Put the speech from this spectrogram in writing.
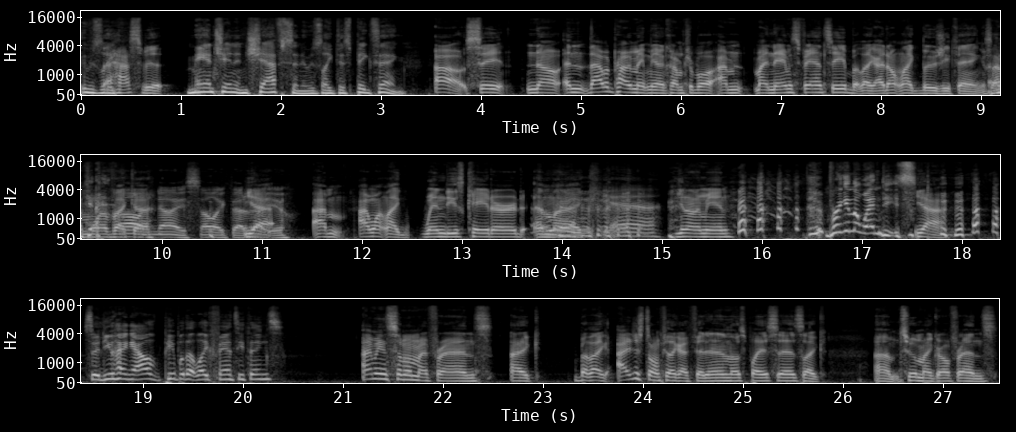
It was like it like has to be. a- mansion and chefs, and it was like this big thing. Oh, see, no, and that would probably make me uncomfortable. I'm my name's fancy, but like I don't like bougie things. I'm more of like oh, a nice. I like that about yeah. you. I'm I want like Wendy's catered and like Yeah. you know what I mean? Bring in the Wendy's. Yeah. So do you hang out with people that like fancy things? I mean, some of my friends, like, but like, I just don't feel like I fit in in those places. Like, um, two of my girlfriends,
